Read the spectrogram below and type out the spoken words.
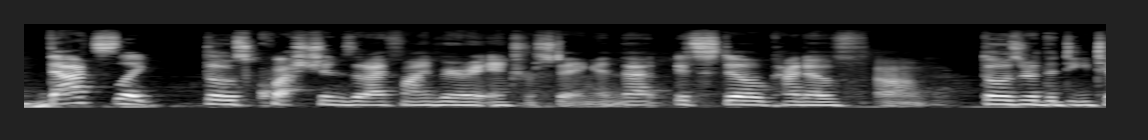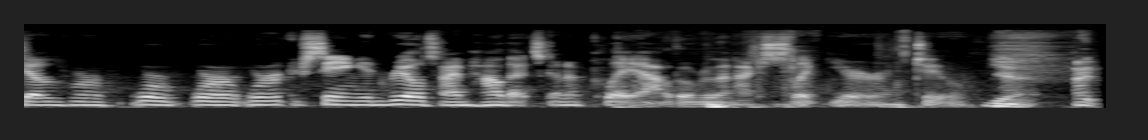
that's like those questions that I find very interesting, and that it's still kind of um, those are the details we're we're we're, we're seeing in real time how that's going to play out over the next like year and two. Yeah, I,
